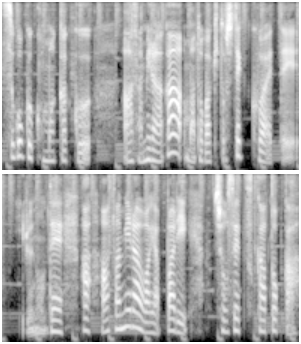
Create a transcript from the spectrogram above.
すごく細かくアーサ・ミラーが、まあ、と書きとして加えているのであアーサ・ミラーはやっぱり小説家とか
